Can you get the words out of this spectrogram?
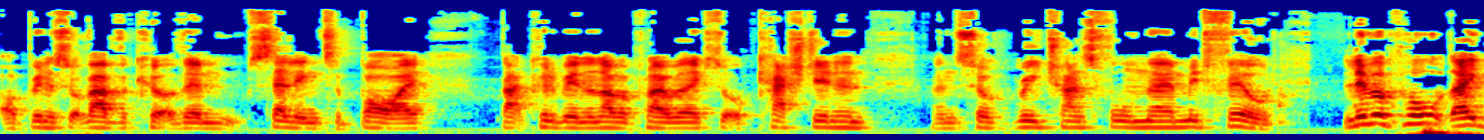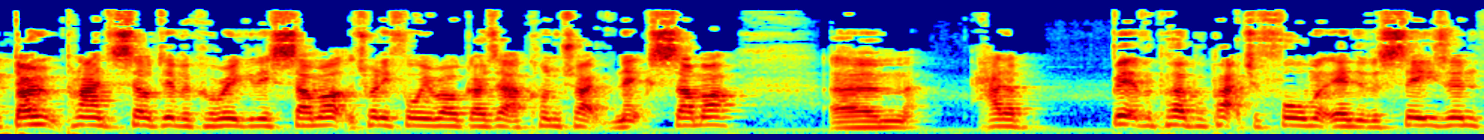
I've been a sort of advocate of them selling to buy. That could have been another player where they sort of cashed in and, and sort of retransformed their midfield. Liverpool, they don't plan to sell Divock Origi this summer. The 24 year old goes out of contract next summer. Um, had a Bit of a purple patch of form at the end of the season,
